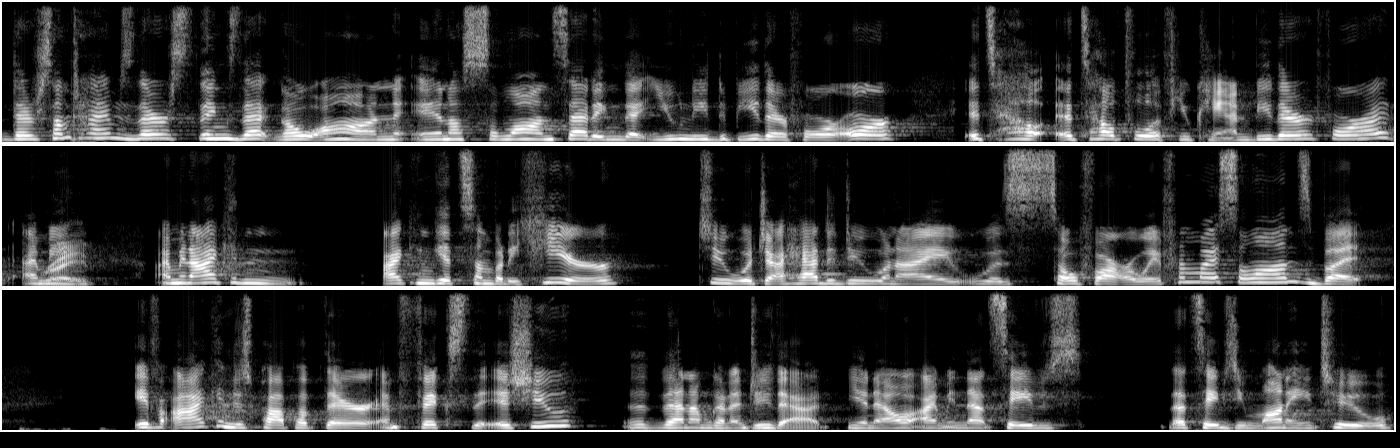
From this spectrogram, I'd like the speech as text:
there's sometimes there's things that go on in a salon setting that you need to be there for, or it's hel- it's helpful if you can be there for it. I mean, Right. I mean, I can I can get somebody here too, which I had to do when I was so far away from my salons. But if I can just pop up there and fix the issue, then I'm going to do that. You know, I mean, that saves that saves you money too.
